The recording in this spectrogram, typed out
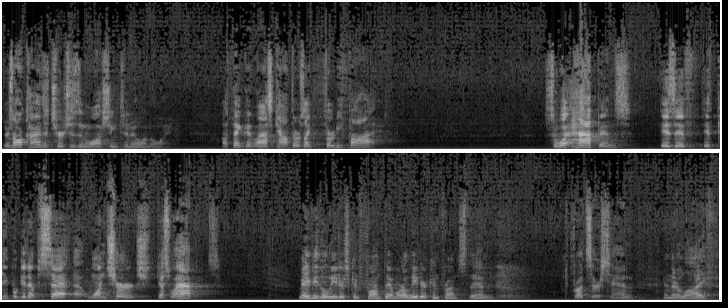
There's all kinds of churches in Washington, Illinois. I think at last count there was like 35. So what happens is if, if people get upset at one church, guess what happens? Maybe the leaders confront them or a leader confronts them, confronts their sin and their life,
